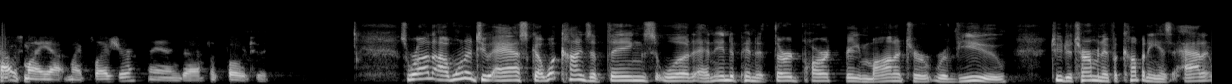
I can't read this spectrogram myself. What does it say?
That was my uh, my pleasure, and uh, look forward to it. So, Rod, I wanted to ask uh, what kinds of things would an independent third party monitor review to determine if a company has ad-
